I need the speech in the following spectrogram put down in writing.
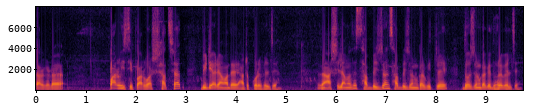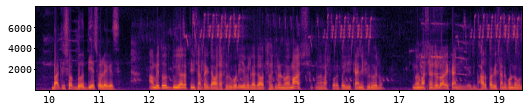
তারকাটা পার হয়েছি পার হওয়ার সাথে সাথে বিটিআরে আমাদের আটক করে ফেলছে। আসছিলাম আছে ছাব্বিশ জন, ছাব্বিশ জনকার ভিতরে দশ জনকাকে ধরে ফেলছে। বাকি সব দৌড় দিয়ে চলে গেছে। আমি তো দুই হাজার তিন সাল থেকে যাওয়া আসা শুরু করি এবেলকা যাওয়া হয়েছিল নয় মাস নয় মাস পরে তো এই কাহিনি শুরু হলো। নয় মাস শেষ হলো আর এই কাহিনি ভারত পাকিস্তানের গন্ডগোল।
